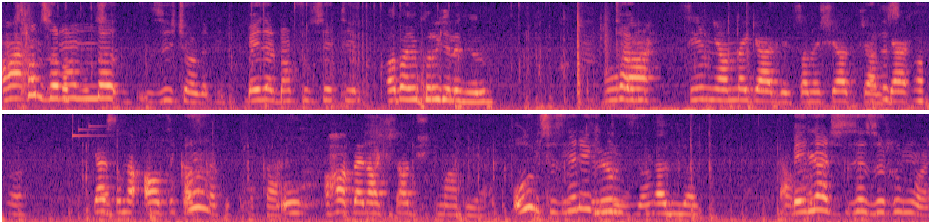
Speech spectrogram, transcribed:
Aha, tam zamanında zil çaldı. Beyler ben full setim. Abi ben yukarı gelemiyorum. Buğra Tamam. senin yanına geldi. Sana şey atacağım. Neredesin Gel, kanka? gel sana altı kask Aa. atayım. kanka. Oh. Aha ben aşağı düştüm abi ya. Oğlum siz nereye Geliyorum. gittiniz lan? Geldim geldim. Tamam. Beyler size zırhım var.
